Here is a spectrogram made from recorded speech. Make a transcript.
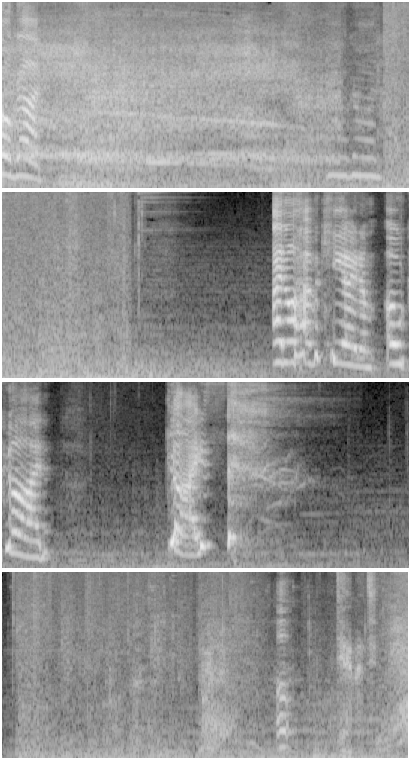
Oh god. Oh god. I don't have a key item. Oh god. Guys. oh. Damn it.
